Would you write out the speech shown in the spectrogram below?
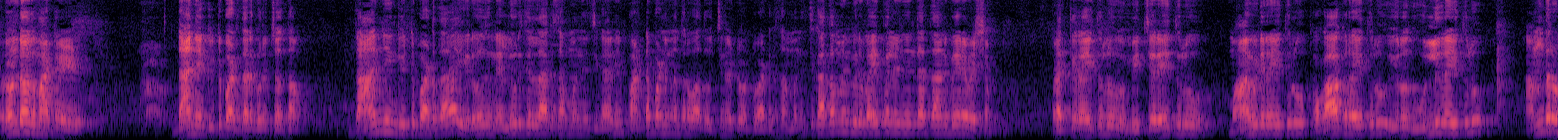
రెండోది మాట్లాడేది ధాన్యం గిట్టుబాటు ధర గురించి వద్దాం ధాన్యం గిట్టుబాటు ధర ఈరోజు నెల్లూరు జిల్లాకు సంబంధించి కానీ పంట పండిన తర్వాత వచ్చినటువంటి వాటికి సంబంధించి గతంలో మీరు వైఫల్యం చెందారు దాని వేరే విషయం. ప్రతి రైతులు మిర్చి రైతులు మామిడి రైతులు పొగాకు రైతులు ఈరోజు ఉల్లి రైతులు అందరూ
